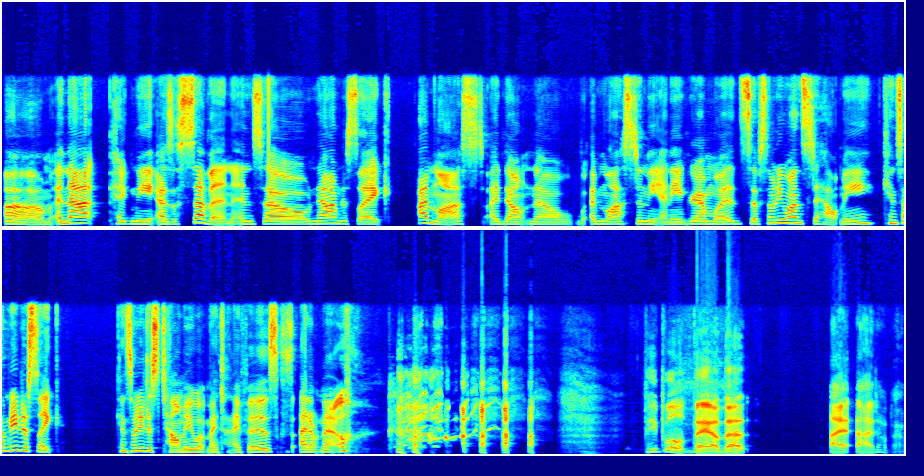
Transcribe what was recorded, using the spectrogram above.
Um, and that pegged me as a seven. And so now I'm just like, I'm lost. I don't know. I'm lost in the Enneagram woods. So if somebody wants to help me, can somebody just like can somebody just tell me what my type is? Because I don't know. People, man, that I I don't know.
